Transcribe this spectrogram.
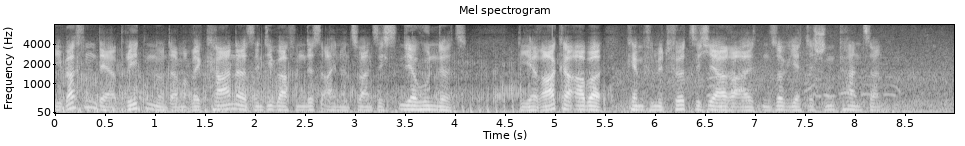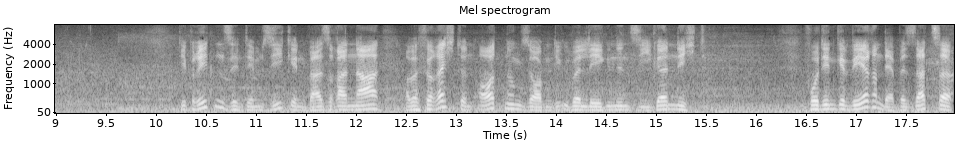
Die Waffen der Briten und Amerikaner sind die Waffen des 21. Jahrhunderts. Die Iraker aber kämpfen mit 40 Jahre alten sowjetischen Panzern. Die Briten sind dem Sieg in Basra nah, aber für Recht und Ordnung sorgen die überlegenen Sieger nicht. Vor den Gewehren der Besatzer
